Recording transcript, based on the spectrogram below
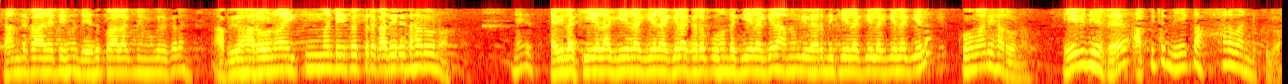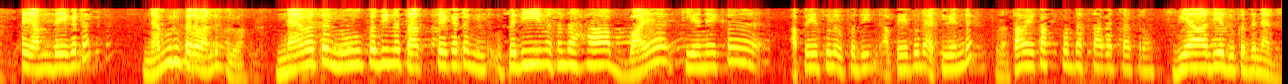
ඡන්ද කාලයට එහෙම දේශපාලඥයෝ මොකද කරන්නේ? අපිව හරවනවා ඉක්මනට ඒ පැත්තට කඩේට හරවනවා. නේද? ඇවිල්ලා කියලා කියලා කියලා කියලා කරපු හොඳ කියලා කියලා අනුන්ගේ වැරදි කියලා කියලා කියලා කියලා කොහොම හරි හරවනවා. ඒ විදිහට අපිට මේක හරවන්න පුළුවන්. යම් දෙයකට නැඹුරු කරවන්න පුළුවන්. නැවත නූපදින තත්යකට උපදීම සඳහා බය කියන එක අපේ තුල උපදින් අපේ තුල ඇති වෙන්න පුළුවන්. තව එකක් පොඩ්ඩක් සාකච්ඡා කරමු. ව්‍යාධිය දුකද නැද්ද?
